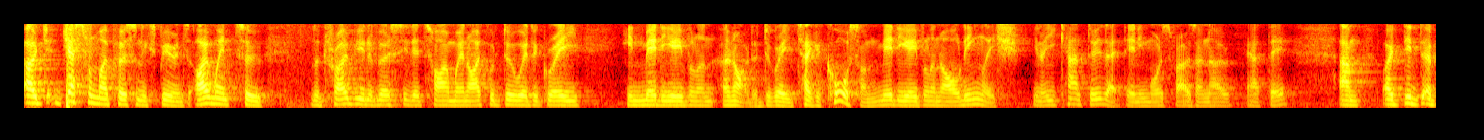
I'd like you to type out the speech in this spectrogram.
I, just from my personal experience, I went to La Trobe University at a time when I could do a degree in medieval and uh, not a degree, take a course on medieval and Old English. You know, you can't do that anymore, as far as I know, out there. Um, I did a,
